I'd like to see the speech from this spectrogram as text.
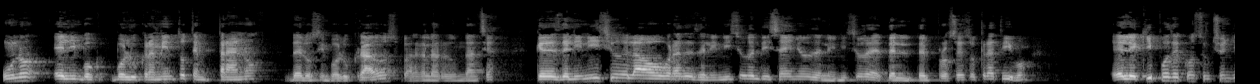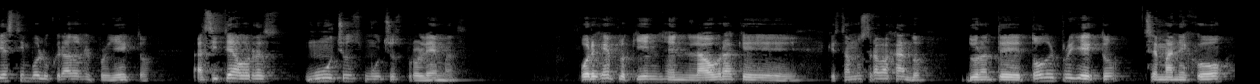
uno, el involucramiento temprano de los involucrados, valga la redundancia, que desde el inicio de la obra, desde el inicio del diseño, desde el inicio del, proceso creativo, el equipo de construcción ya está involucrado en el proyecto. Así te ahorras muchos, muchos problemas. Por ejemplo, aquí en, la obra que, estamos trabajando, durante todo el proyecto se manejó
